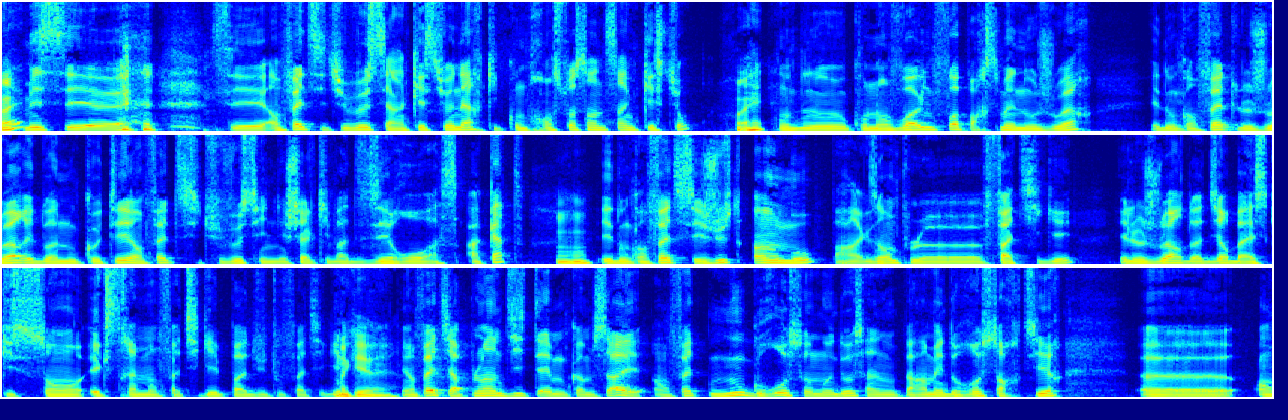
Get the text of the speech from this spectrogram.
nom. Mais c'est, euh, c'est, en fait, si tu veux, c'est un questionnaire qui comprend 65 questions Ouais. qu'on, euh, qu'on envoie une fois par semaine aux joueurs. Et donc, en fait, le joueur, il doit nous coter. En fait, si tu veux, c'est une échelle qui va de 0 à, à 4. Mhm. Et donc, en fait, c'est juste un mot, par exemple, euh, fatigué. Et le joueur doit dire, bah, est-ce qu'il se sent extrêmement fatigué, pas du tout fatigué. Ouais. Et en fait, il y a plein d'items comme ça. Et en fait, nous, grosso modo, ça nous permet de ressortir. euh, en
